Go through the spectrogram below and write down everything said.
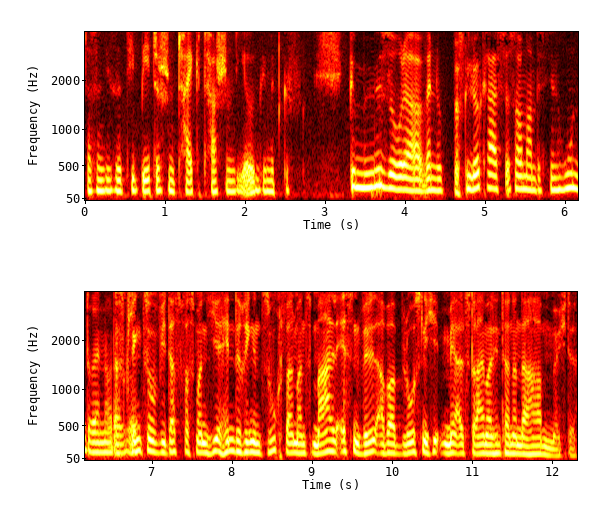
Das sind diese tibetischen Teigtaschen, die irgendwie mit Gemüse oder wenn du das, Glück hast, ist auch mal ein bisschen Huhn drin oder Das so. klingt so wie das, was man hier händeringend sucht, weil man es mal essen will, aber bloß nicht mehr als dreimal hintereinander haben möchte.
